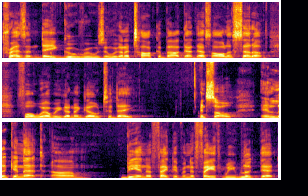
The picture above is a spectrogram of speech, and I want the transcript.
present day gurus. And we're going to talk about that. That's all a setup for where we're going to go today. And so, in looking at um, being effective in the faith, we've looked at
